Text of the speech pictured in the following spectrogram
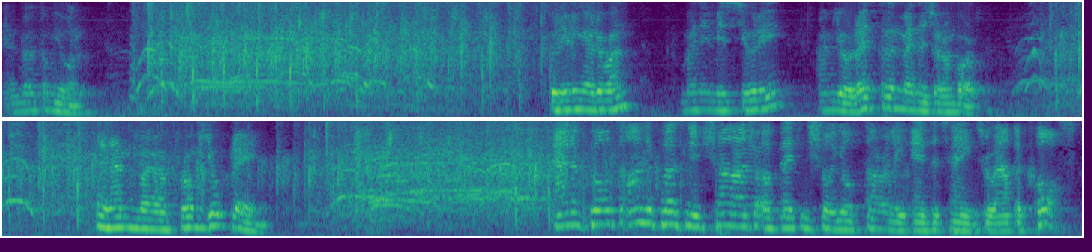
and welcome you all. Good evening, everyone. My name is Yuri. I'm your restaurant manager on board. And I'm uh, from Ukraine. And of course, I'm the person in charge of making sure you're thoroughly entertained throughout the course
